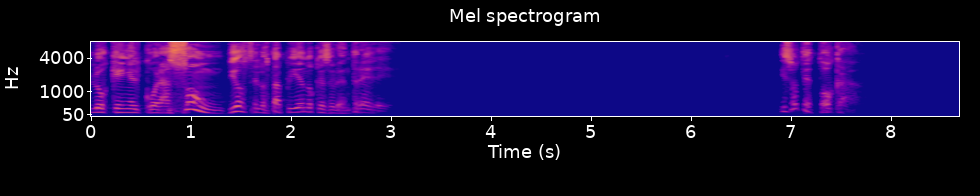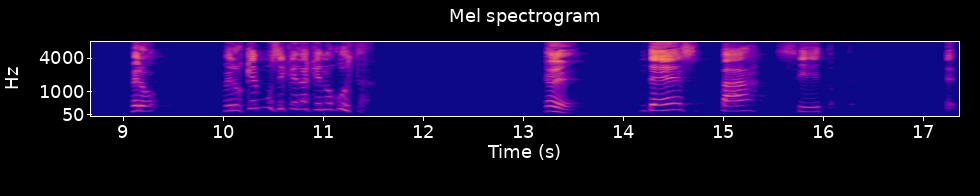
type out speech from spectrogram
lo que en el corazón Dios se lo está pidiendo que se lo entregue. Eso te toca. Pero, pero ¿qué música es la que nos gusta? Despacito. Eh,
